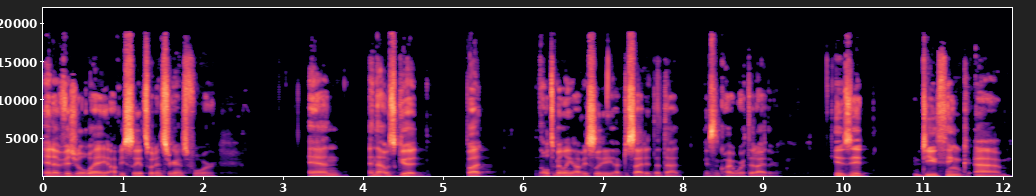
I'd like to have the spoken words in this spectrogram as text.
in a visual way. Obviously, it's what Instagram's for. And and that was good. But ultimately, obviously, I've decided that that isn't quite worth it either. Is it? Do you think um,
